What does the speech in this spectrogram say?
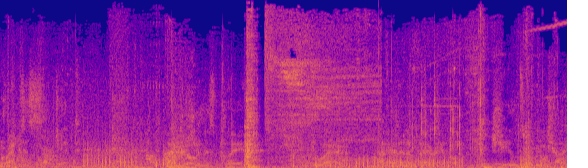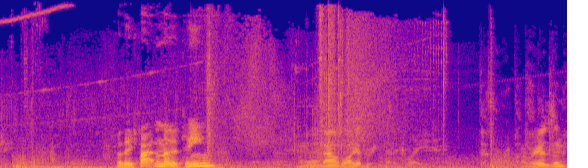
Correct as subject. My vision is clear. Beware. I've added a variable. Shields are recharging. Are they fighting another team? Sounds like it. Medical aid. There's a I replicator res him.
